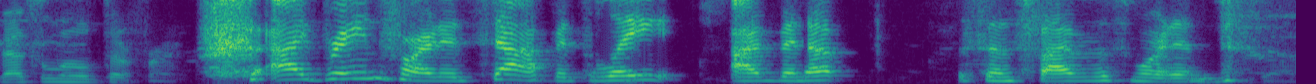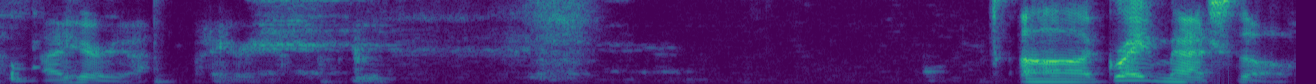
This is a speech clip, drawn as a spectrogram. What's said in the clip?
That's a little different. I brain farted. Stop. It's late. I've been up since five this morning. Yeah, I hear you. I hear you. Uh, great match though.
